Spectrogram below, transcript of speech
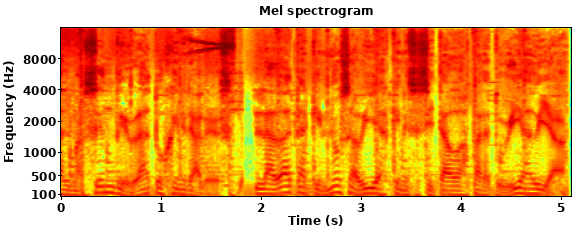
Almacén de datos generales. La data que no sabías que necesitabas para tu día a día.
